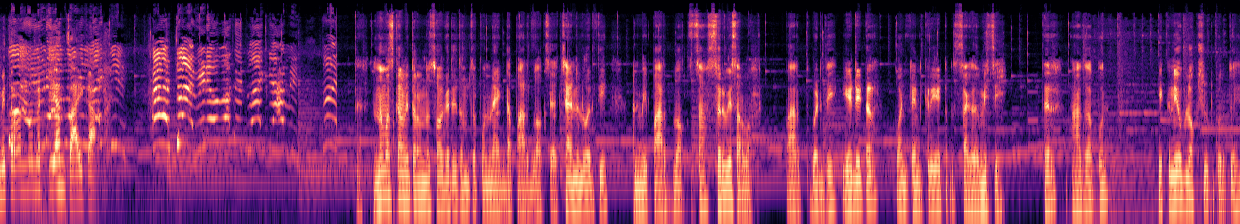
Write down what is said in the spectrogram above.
मित्रांनो नक्की यांचं ऐका. तर नमस्कार मित्रांनो स्वागत आहे तुमचं पुन्हा एकदा पार्थ ब्लॉग्स या चॅनलवरती आणि मी पार्थ ब्लॉग्सचा सर्वे सर्व Parth birthday editor content creator सगळं मीच आहे. तर आज आपण एक न्यू ब्लॉग शूट करतोय.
